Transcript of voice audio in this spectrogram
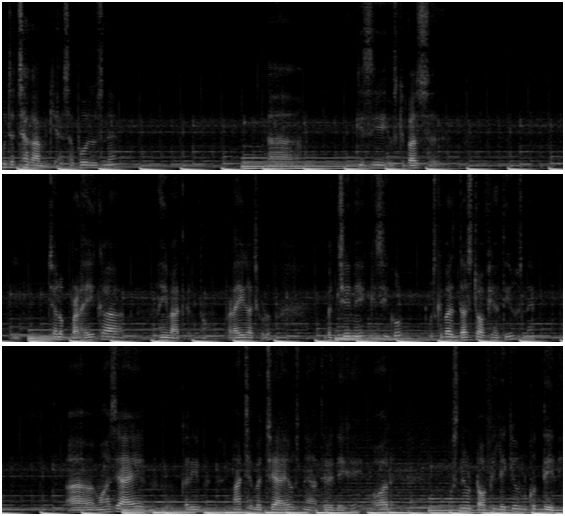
कुछ अच्छा काम किया। सपोज़ उसने आ, किसी उसके पास चलो पढ़ाई का नहीं बात करता हूँ। पढ़ाई का छोड़ो। बच्चे ने किसी को उसके पास दस टॉफियाँ थी उसने। वहाँ से आए, करीब पाँच छः बच्चे आए, उसने आते हुए देखे और उसने वो टॉफ़ी लेके उनको दे दी।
